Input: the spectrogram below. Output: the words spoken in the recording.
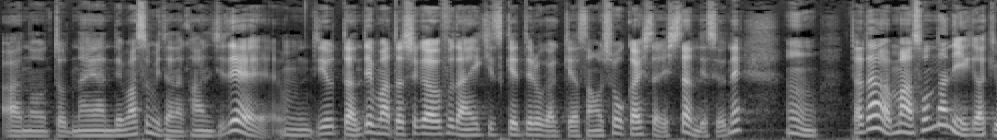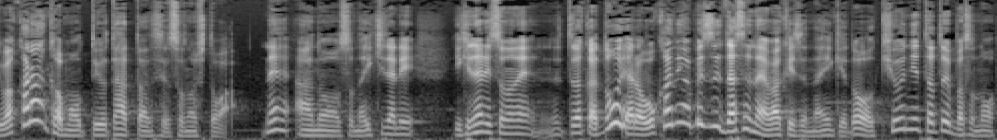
あの、と悩んでますみたいな感じで、うん、って言ったんで、まあ、私が普段行きつけてる楽器屋さんを紹介したりしたんですよね。うん。ただ、まあ、そんなにいい楽器わからんかもって言ってはったんですよ、その人は。ね。あの、その、いきなり、いきなりそのね、だからどうやらお金は別に出せないわけじゃないけど、急に例えばその、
